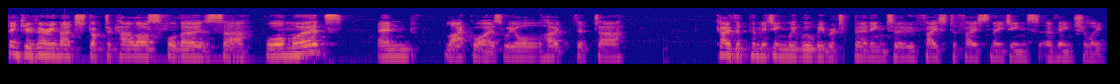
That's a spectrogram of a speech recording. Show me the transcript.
Thank you very much, Dr. Carlos, for those uh, warm words. And likewise, we all hope that uh, COVID permitting, we will be returning to face to face meetings eventually.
